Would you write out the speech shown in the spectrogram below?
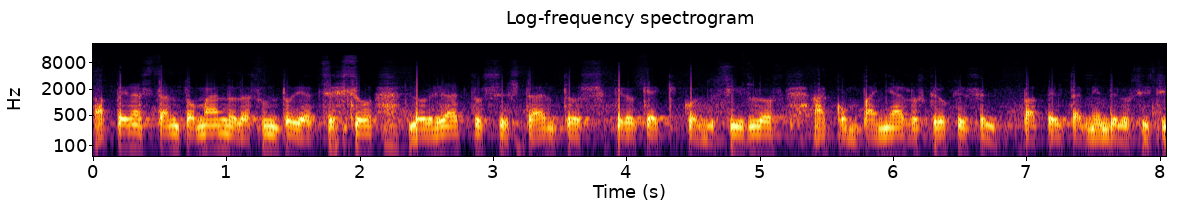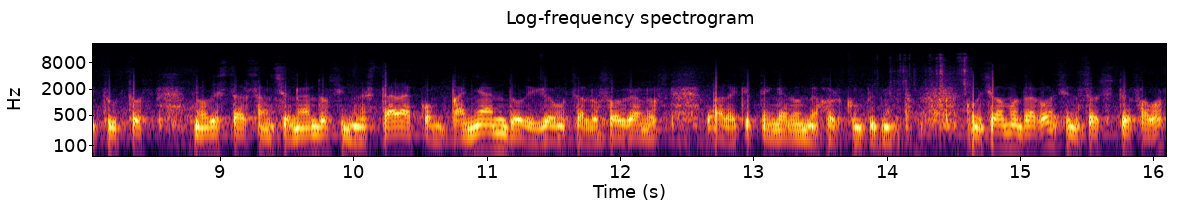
apenas están tomando el asunto de acceso, los datos están, entonces creo que hay que conducirlos, acompañarlos, creo que es el papel también de los institutos, no de estar sancionando, sino de estar acompañando, digamos, a los órganos para que tengan un mejor cumplimiento. Comisionado Mondragón, si nos hace usted favor.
